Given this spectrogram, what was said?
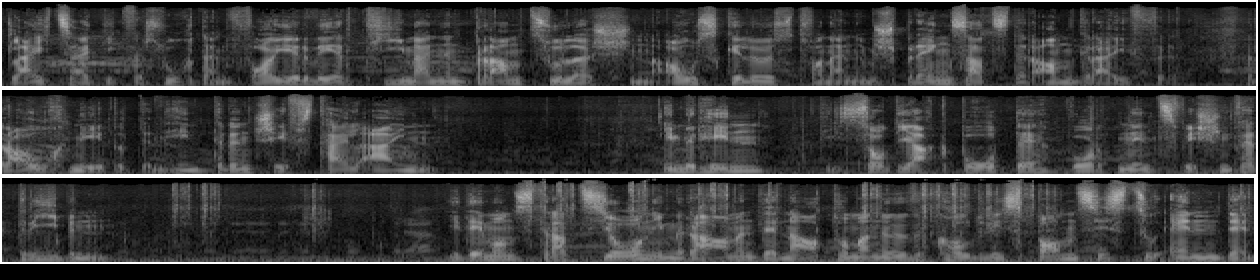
Gleichzeitig versucht ein Feuerwehrteam einen Brand zu löschen, ausgelöst von einem Sprengsatz der Angreifer. Rauch nebelt den hinteren Schiffsteil ein. Immerhin, die Zodiac-Boote wurden inzwischen vertrieben. Die Demonstration im Rahmen der NATO-Manöver Cold Response ist zu Ende.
